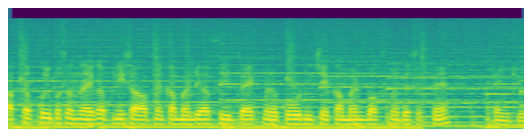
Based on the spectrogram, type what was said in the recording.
आप सबको ही पसंद आएगा। प्लीज़ आप अपने कमेंट या फीडबैक मेरे को नीचे कमेंट बॉक्स में दे सकते हैं। थैंक यू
